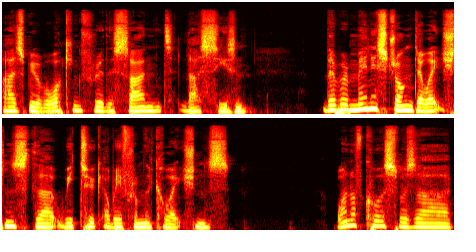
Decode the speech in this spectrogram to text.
as we were walking through the sand last season. There were many strong directions that we took away from the collections. One, of course, was a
